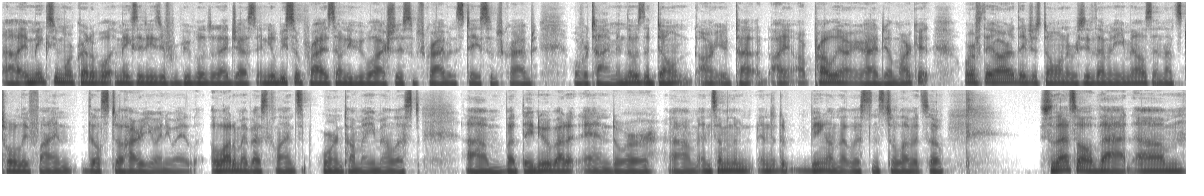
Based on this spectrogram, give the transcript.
uh, it makes you more credible. It makes it easier for people to digest, and you'll be surprised how many people actually subscribe and stay subscribed over time. And those that don't aren't your t- I, probably aren't your ideal market, or if they are, they just don't want to receive that many emails, and that's totally fine. They'll still hire you anyway. A lot of my best clients weren't on my email list, um, but they knew about it, and or um, and some of them ended up being on that list and still love it. So, so that's all that. Um,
